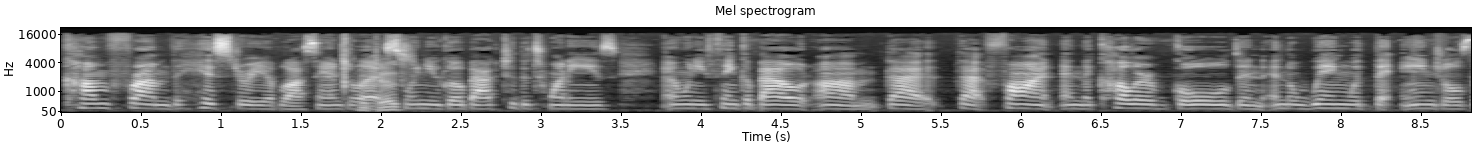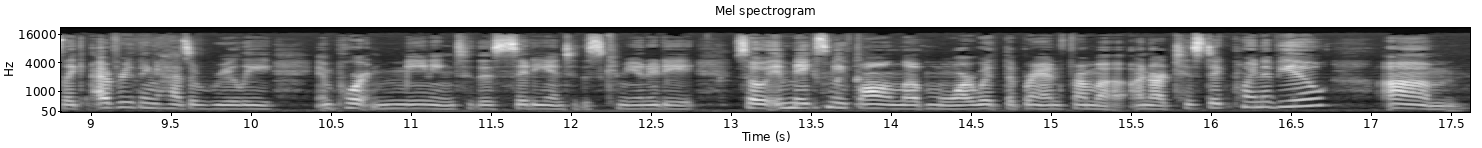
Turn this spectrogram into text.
come from the history of Los Angeles. When you go back to the 20s and when you think about um, that, that font and the color of gold and, and the wing with the angels, like everything has a really important meaning to this city and to this community. So it makes me fall in love more with the brand from a, an artistic point of view. Um,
